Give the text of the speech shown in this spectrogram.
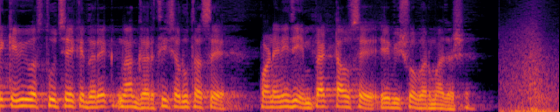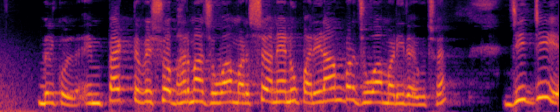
એક એવી વસ્તુ છે કે દરેકના ઘરથી શરૂ થશે, પણ એની જે ઇમ્પેક્ટ આવશે એ વિશ્વભરમાં જશે બિલકુલ. ઇમ્પેક્ટ વિશ્વભરમાં જોવા મળશે અને એનું પરિણામ પણ જોવા મળી રહ્યું છે. જીતજી,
